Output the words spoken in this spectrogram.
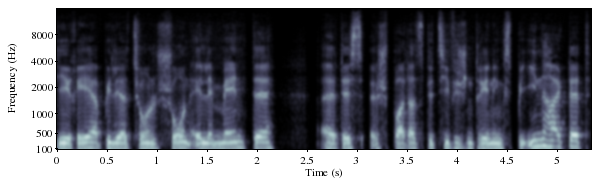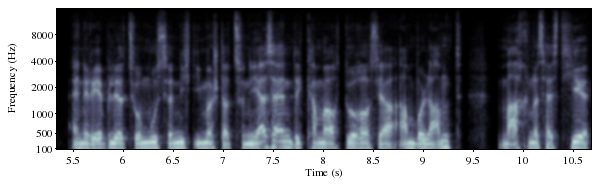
die Rehabilitation schon Elemente äh, des sportartspezifischen Trainings beinhaltet. Eine Rehabilitation muss ja nicht immer stationär sein, die kann man auch durchaus ja ambulant machen. Das heißt, hier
